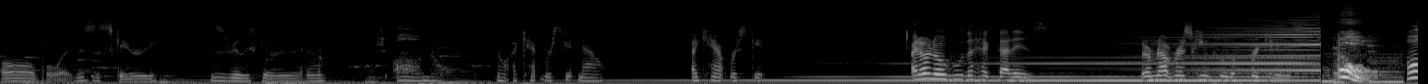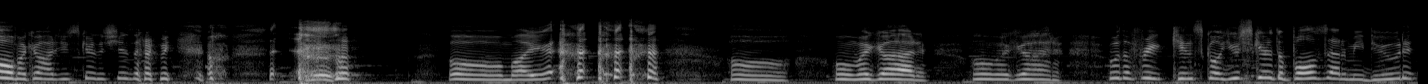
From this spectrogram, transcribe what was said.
oh boy, this is scary. This is really scary right now. Oh no. No, I can't risk it now. I can't risk it. I don't know who the heck that is. But I'm not risking who the frick it is. Oh! Oh my god, you scared the shit out of me. oh my. oh. Oh my god. Oh my god. Who the freak, skull? You scared the balls out of me, dude.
